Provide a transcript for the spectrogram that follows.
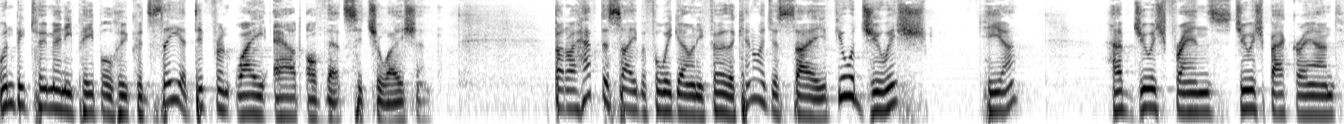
Wouldn't be too many people who could see a different way out of that situation. But I have to say, before we go any further, can I just say, if you're Jewish here, have Jewish friends, Jewish background,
